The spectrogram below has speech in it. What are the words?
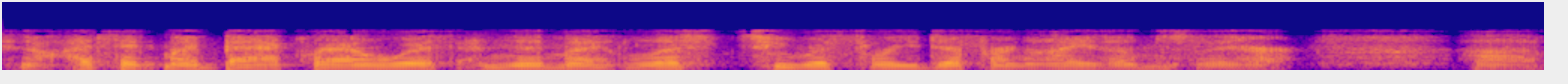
you know, I think my background with, and they might list two or three different items there, um,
